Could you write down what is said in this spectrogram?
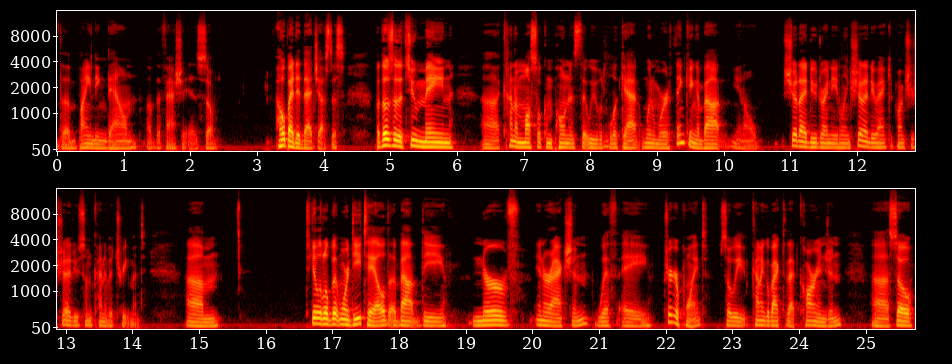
the binding down of the fascia is. So I hope I did that justice. But those are the two main uh, kind of muscle components that we would look at when we're thinking about, you know, should I do dry needling? Should I do acupuncture? Should I do some kind of a treatment? Um, to get a little bit more detailed about the nerve interaction with a trigger point, so we kind of go back to that car engine. Uh, so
